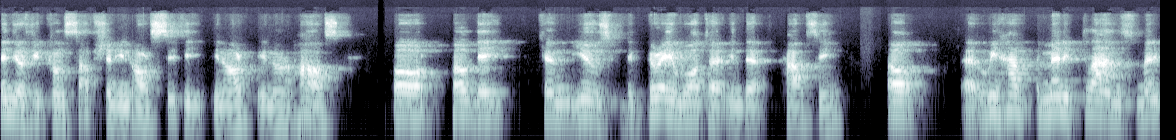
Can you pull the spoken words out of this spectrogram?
energy consumption in our city, in our, in our house, or how they can use the gray water in the housing. Oh, uh, we have many plans, many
